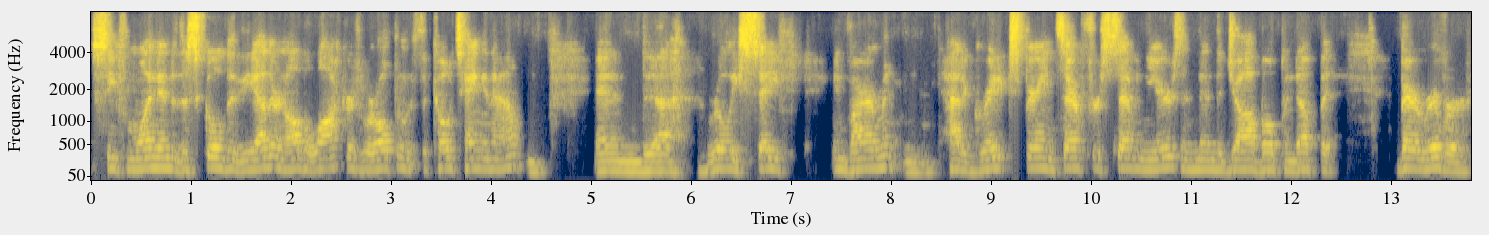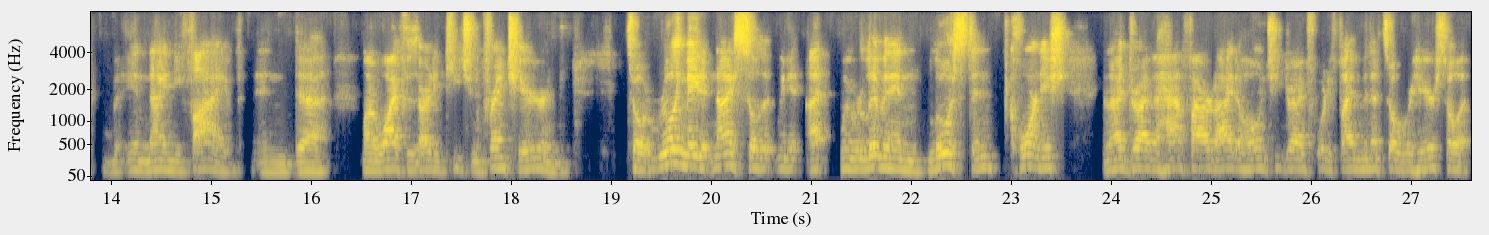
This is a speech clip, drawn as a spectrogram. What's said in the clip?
see from one end of the school to the other, and all the lockers were open with the coats hanging out, and, and uh, really safe environment. And had a great experience there for seven years, and then the job opened up at Bear River in '95, and uh, my wife was already teaching French here, and so it really made it nice. So that we didn't, I, we were living in Lewiston, Cornish, and I drive a half hour to Idaho, and she drive 45 minutes over here. So it,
